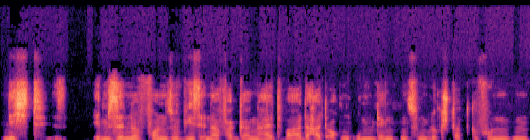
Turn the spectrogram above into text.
nicht im Sinne von, so wie es in der Vergangenheit war, da hat auch ein Umdenken zum Glück stattgefunden.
